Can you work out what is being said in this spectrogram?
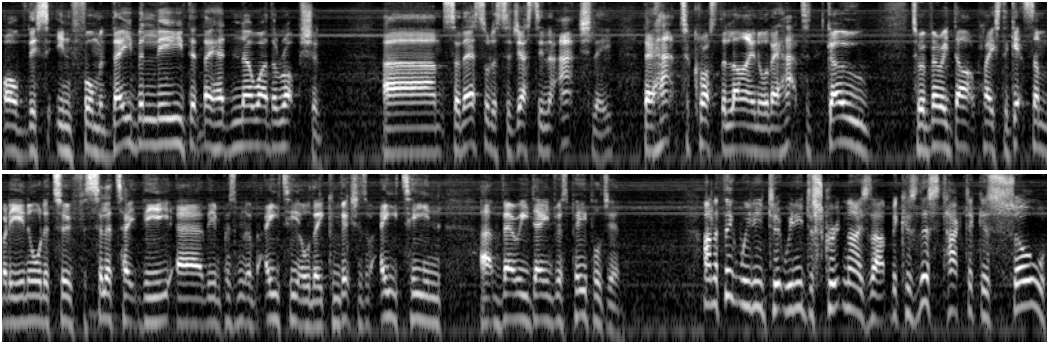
of this informant. They believe that they had no other option. Um, so they're sort of suggesting that actually they had to cross the line or they had to go to a very dark place to get somebody in order to facilitate the, uh, the imprisonment of 18 or the convictions of 18 uh, very dangerous people, Jim. And I think we need to we need to scrutinise that because this tactic is so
